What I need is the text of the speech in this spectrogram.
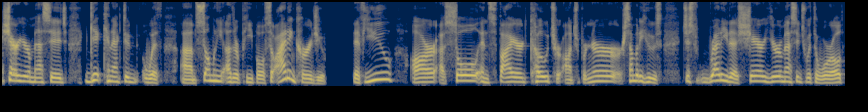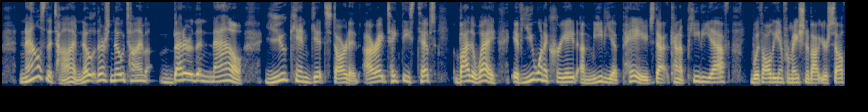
share your message, get connected with um, so many other people. So I'd encourage you if you are a soul inspired coach or entrepreneur or somebody who's just ready to share your message with the world, now's the time. No, there's no time better than now. You can get started. All right, take these tips. By the way, if you want to create a media page, that kind of PDF with all the information about yourself,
